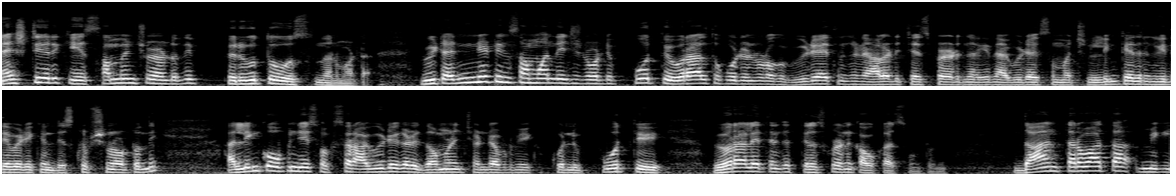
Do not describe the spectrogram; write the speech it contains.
నెక్స్ట్ ఇయర్కి సంబంధించినటువంటిది పెరుగుతూ వస్తుందన్నమాట. వీటన్నిటికి సంబంధించినటువంటి పూర్తి వివరాలతో కూడిన ఒక వీడియో అయితే నేను ఆల్రెడీ చేసి పెట్టడం జరిగింది. ఆ వీడియోకి సంబంధించిన లింక్ అయితే ఇదే వీడియోకి డిస్క్రిప్షన్లో ఉంటుంది. ఆ లింక్ ఓపెన్ చేసి ఒకసారి ఆ వీడియో కూడా గమనించండి. అప్పుడు మీకు కొన్ని పూర్తి వివరాలు అయితే తెలుసుకోవడానికి అవకాశం ఉంటుంది. దాని తర్వాత మీకు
